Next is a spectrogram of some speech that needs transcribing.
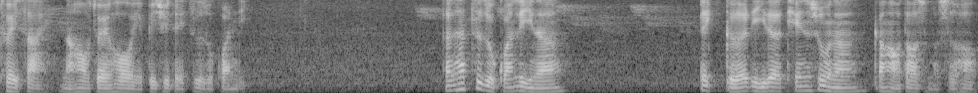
退赛，然后最后也必须得自主管理。而他自主管理呢，被隔离的天数呢，刚好到什么时候？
